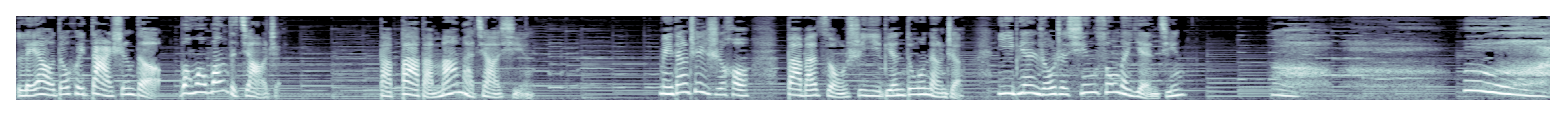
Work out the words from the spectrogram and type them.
雷奥都会大声的汪汪汪的叫着，把爸爸妈妈叫醒。每当这时候，爸爸总是一边嘟囔着，一边揉着惺忪的眼睛，啊。哇，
